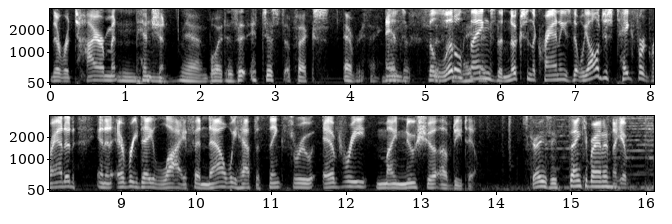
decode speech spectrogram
their retirement mm-hmm. pension. Yeah, and boy, does it! It just affects everything. And the little amazing. things, the nooks and the crannies that we all just take for granted in an everyday life, and now we have to think through every minutia of detail. It's crazy. Thank you, Brandon. Thank you.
